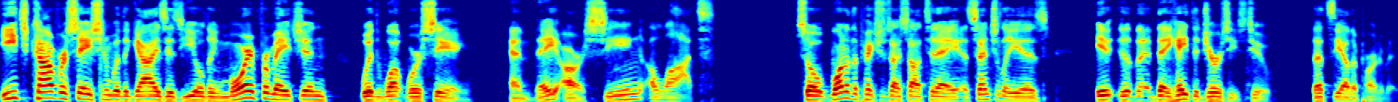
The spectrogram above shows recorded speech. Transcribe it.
Each conversation with the guys is yielding more information with what we're seeing, and they are seeing a lot. So one of the pictures I saw today essentially is it, they hate the jerseys too. That's the other part of it.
